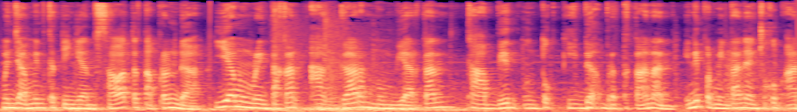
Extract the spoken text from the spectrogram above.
menjamin ketinggian pesawat tetap rendah, ia memerintahkan agar membiarkan kabin untuk tidak bertekanan. Ini permintaan yang cukup aneh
